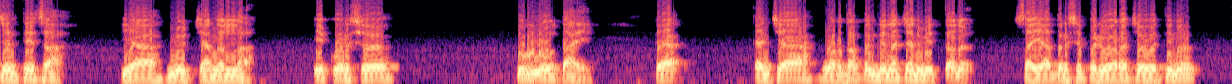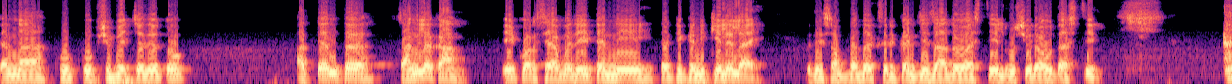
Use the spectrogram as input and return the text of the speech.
जनतेचा या न्यूज चॅनलला एक वर्ष पूर्ण होत आहे. त्या त्यांच्या वर्धापन दिनाच्या निमित्तानं सह्यादर्श परिवाराच्या वतीनं त्यांना खूप खूप शुभेच्छा देतो. अत्यंत चांगलं काम एक वर्षामध्ये त्यांनी त्या ठिकाणी केलेलं आहे. ते संपादक श्रीकांतजी जाधव असतील ऋषी राऊत असतील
